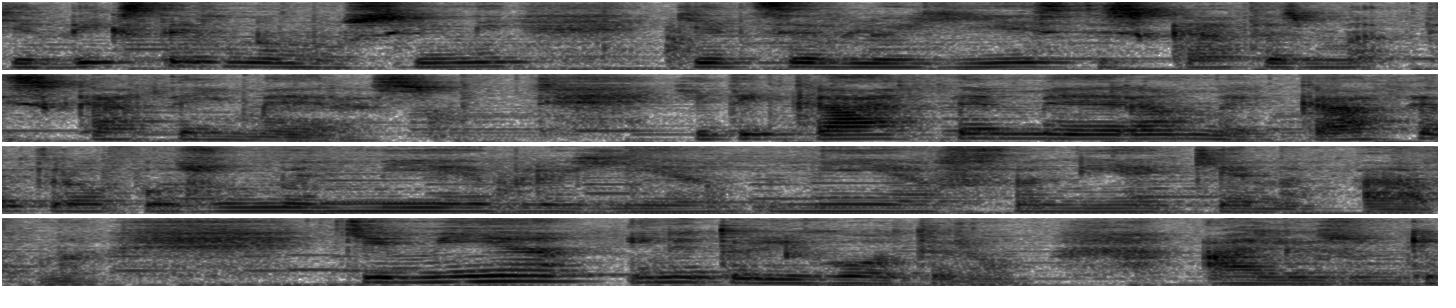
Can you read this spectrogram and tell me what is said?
και δείξτε ευγνωμοσύνη για τις ευλογίες της κάθε, της κάθε ημέρας. Γιατί κάθε μέρα με κάθε τρόπο ζούμε μία ευλογία, μία αυθονία και ένα θαύμα. Και μία είναι το λιγότερο. Άλλοι ζουν και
